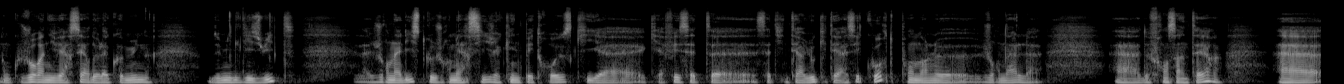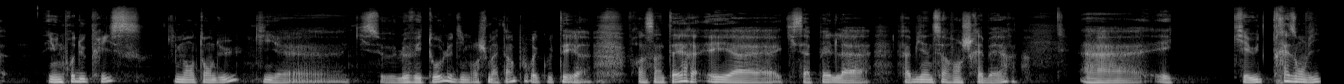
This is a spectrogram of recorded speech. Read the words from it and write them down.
donc jour anniversaire de la commune 2018. La journaliste que je remercie, Jacqueline Pétrose, qui a, fait cette interview qui était assez courte pendant le journal de France Inter. et une productrice qui m'a entendu, qui, euh, qui se levait tôt le dimanche matin pour écouter euh, France Inter et euh, qui s'appelle Fabienne Servan-Schreiber et qui a eu très envie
